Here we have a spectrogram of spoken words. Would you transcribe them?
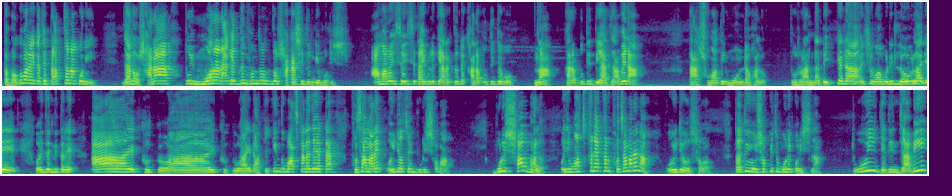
তা ভগবানের কাছে প্রার্থনা করি, জানো, সারা তুই মরার আগের দিন পর্যন্ত শাখা সিঁদুর নিয়ে মরিস। আমার হয়েছে হয়েছে তাই বলে কি আরেকজনটা খারাপ বুদ্ধি দেবো? না, খারাপ বুদ্ধি দেওয়া যাবে না। তা সমাধির মনটা ভালো। তোর রান্না দেখকে না ওই সোমাবুড়ির লোভ লাগে। ওই জন্যই তোরে আয় খুকু আয় খুকু, আয় ডাকে। কিন্তু মাঝখানে যে একটা খোঁচা মারে ওইটা ওই বুড়ির স্বভাব। বুড়ির সব ভালো। ওই যে মাঝখানে একখান খোঁচা মারে না ওইটা ওর স্বভাব। তা তুই ওই সব কিছু মনে করিস না। তুই যেদিন যাবি,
